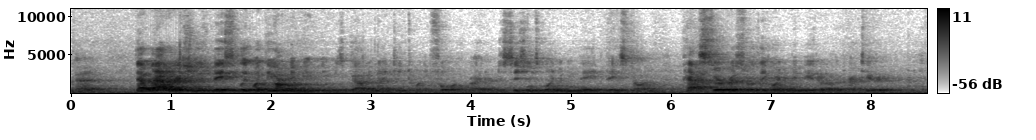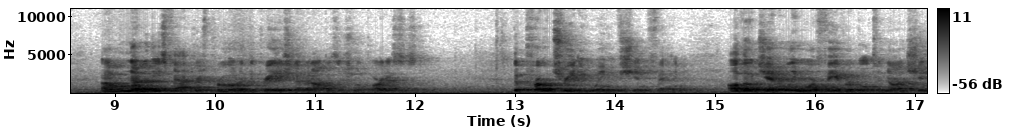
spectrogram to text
Okay? That latter issue is basically what the Army Mutiny was about in 1924, right? Are decisions going to be made based on past service, or are they going to be made on other criteria? Um, none of these factors promoted the creation of an oppositional party system. The pro-treaty wing of Sinn Féin, although generally more favorable to non-Sinn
